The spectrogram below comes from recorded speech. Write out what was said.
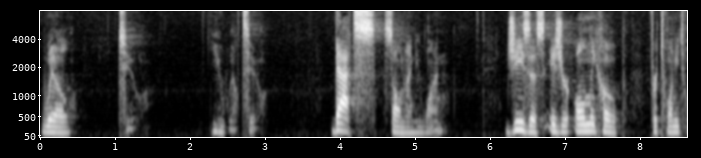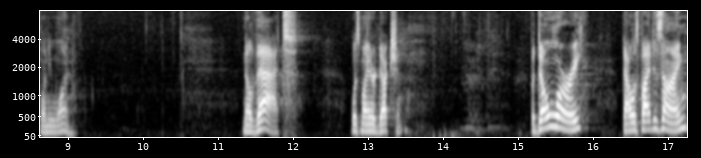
will too. You will too. That's Psalm 91. Jesus is your only hope for 2021. Now, that was my introduction. But don't worry, that was by design.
